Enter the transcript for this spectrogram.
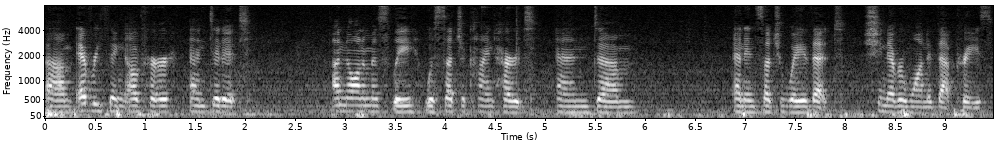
um, everything of her and did it anonymously with such a kind heart and. Um, and in such a way that she never wanted that praise.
